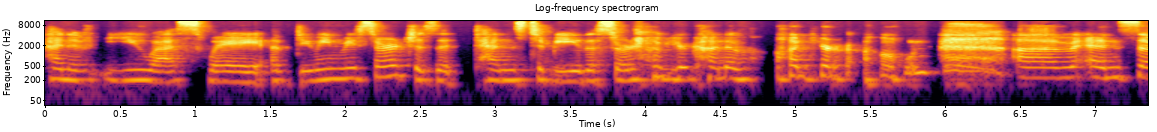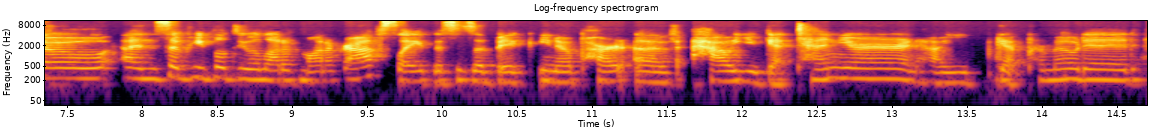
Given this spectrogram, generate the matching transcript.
kind of US way of doing research, as it tends to be the sort of you're kind of on your own. Um, and so and so people do a lot of monographs. Like this is a big, you know, part of how you get tenure and how you get promoted.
